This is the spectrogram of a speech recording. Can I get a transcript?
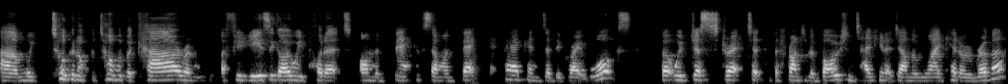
Um, we took it off the top of a car, and a few years ago we put it on the back of someone's backpack and did the Great Walks. But we've just strapped it to the front of a boat and taken it down the Waikato River.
